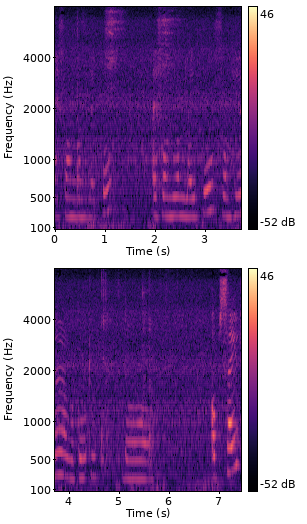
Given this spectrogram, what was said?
I found one bulb I found one bulb from here I will go to the upside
